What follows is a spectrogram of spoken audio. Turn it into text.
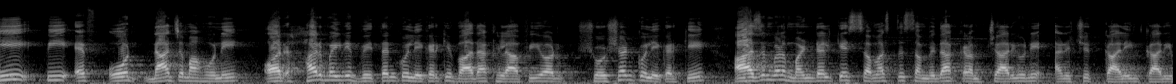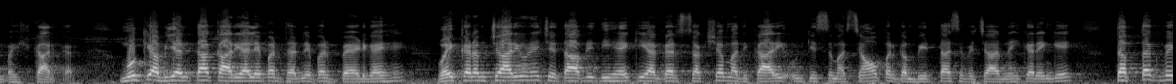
ईपीएफओ ना जमा होने और हर महीने वेतन को लेकर के वादा खिलाफी और शोषण को लेकर के आजमगढ़ मंडल के समस्त संविदा कर्मचारियों ने अनिश्चितकालीन कार्य बहिष्कार कर मुख्य अभियंता कार्यालय पर धरने पर बैठ गए हैं। वही कर्मचारियों ने चेतावनी दी है कि अगर सक्षम अधिकारी उनकी समस्याओं पर गंभीरता से विचार नहीं करेंगे, तब तक वे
